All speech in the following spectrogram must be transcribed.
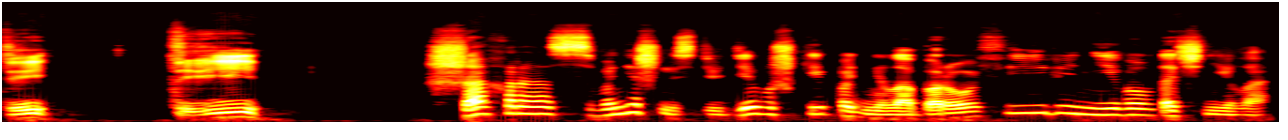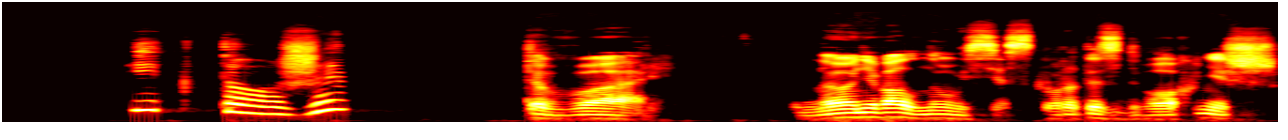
Ты, ты... Шахра с внешностью девушки подняла бровь и лениво уточнила. «И кто же?» «Тварь! Но не волнуйся, скоро ты сдохнешь!»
